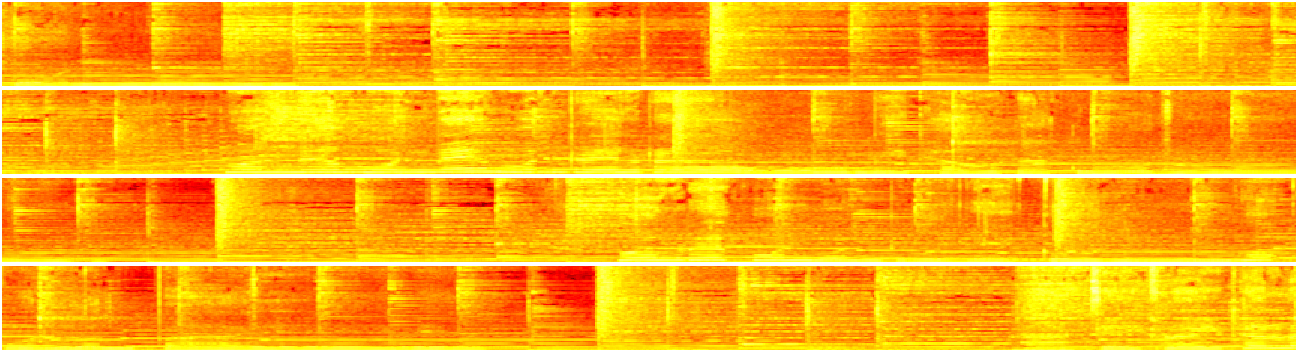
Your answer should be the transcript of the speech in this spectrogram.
ชน วังน้ำวนแม้วนแรงเราไม่เท่ารักวนวังรักวนวนด้วยเลกลวกวนล้นไปหากใจใครถล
